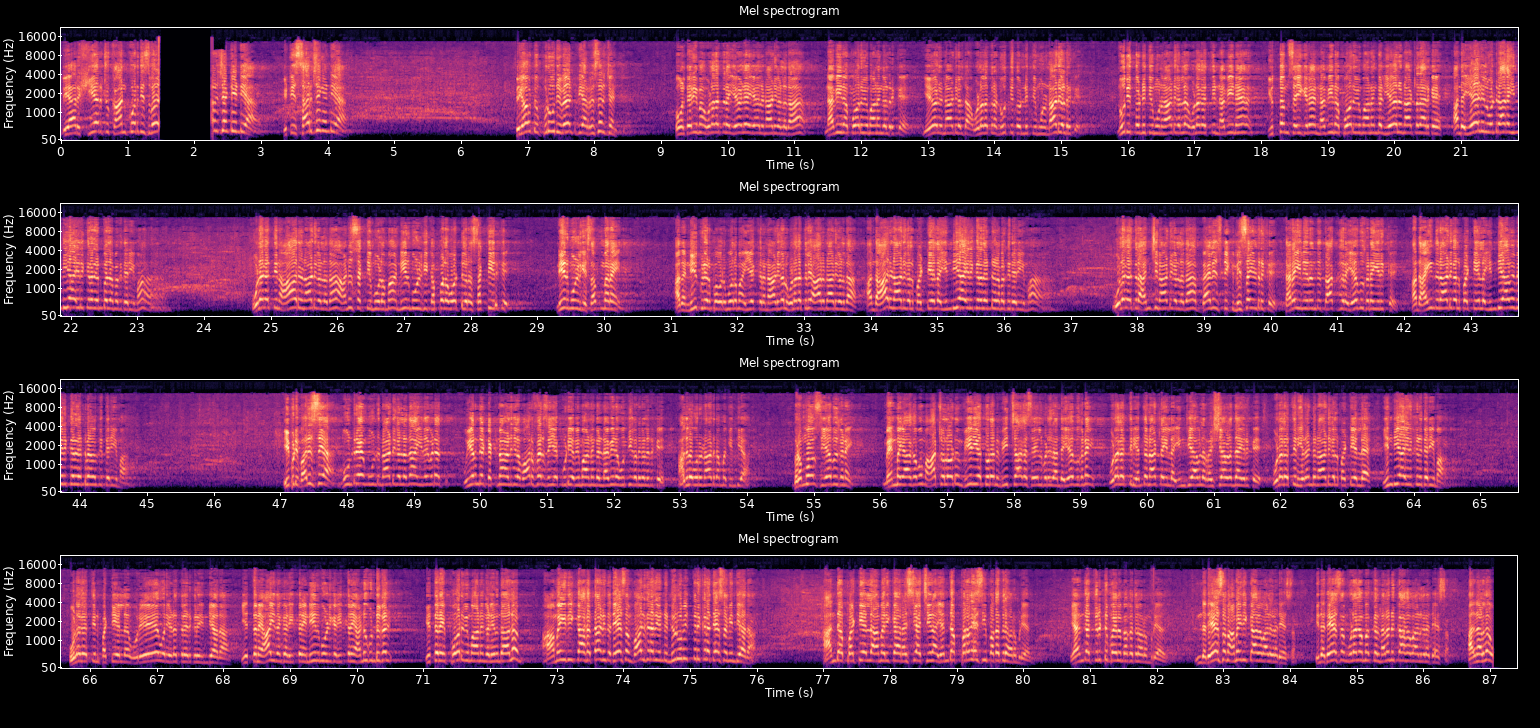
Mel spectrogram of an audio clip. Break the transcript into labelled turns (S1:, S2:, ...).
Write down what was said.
S1: We are here to conquer this world. Urgent India. It is surging India. We have to prove the world we are resurgent. உங்களுக்கு தெரியுமா உலகத்துல ஏழே ஏழு நாடுகள் தான் நவீன போர் விமானங்கள் இருக்கு ஏழு நாடுகள் தான் உலகத்துல நூத்தி தொண்ணூத்தி மூணு நாடுகள் இருக்கு நூத்தி தொண்ணூத்தி மூணு நாடுகள்ல உலகத்தின் நவீன யுத்தம் செய்கிற நவீன போர் விமானங்கள் ஏழு நாட்டுல தான் இருக்கு அந்த ஏழில் ஒன்றாக இந்தியா இருக்கிறது என்பது நமக்கு தெரியுமா உலகத்தின் ஆறு நாடுகள்ல தான் அணுசக்தி மூலமா நீர்மூழ்கி கப்பலை ஓட்டுகிற சக்தி இருக்கு நீர்மூழ்கி சப்மரைன். அதை நியூக்ளியர் பவர் மூலமா இயக்குற நாடுகள் உலகத்திலே ஆறு நாடுகள் தான். அந்த ஆறு நாடுகள் பட்டியல இந்தியா இருக்கிறது என்று நமக்கு தெரியுமா? உலகத்துல அஞ்சு நாடுகள்ல தான் பேலிஸ்டிக் மிசைல் இருக்கு. தரையில் இருந்து தாக்குகிற ஏவுகணை இருக்கு. அந்த ஐந்து நாடுகள் பட்டியல இந்தியாவும் இருக்கிறது என்று நமக்கு தெரியுமா? இப்படி வரிசையா மூன்றே மூன்று நாடுகள்ல தான் இதை விட உயர்ந்த டெக்னாலஜியில வார்ஃபேர் செய்யக்கூடிய விமானங்கள் நவீன உத்திகரங்கள் இருக்கு. அதுல ஒரு நாடு நமக்கு இந்தியா. பிரம்மோஸ் ஏவுகணை. மென்மையாகவும் ஆற்றலோடும் வீரியத்துடன் வீச்சாக செயல்படுகிற அந்த ஏவுகணை உலகத்தின் எந்த நாட்டில இல்ல. இந்தியாவில் ரஷ்யாவில தான் இருக்கு. உலகத்தின் இரண்டு நாடுகள் பட்டியல்ல. இந்தியா இருக்குன்னு தெரியுமா? உலகத்தின் பட்டியல்ல ஒரே ஒரு இடத்துல இருக்கிற இந்தியா தான். இத்தனை ஆயுதங்கள் இத்தனை நீர்மூழ்கிகள் இத்தனை அணுகுண்டுகள் இத்தனை போர் விமானங்கள் இருந்தாலும் அமைதிக்காகத்தான் இந்த தேசம் வாழ்கிறது என்று நிரூபித்திருக்கிற தேசம் இந்தியா தான். அந்த பட்டியல்ல அமெரிக்கா ரஷ்யா சீனா எந்த பிரதேசியும் பக்கத்துல வர முடியாது. எந்த திருட்டு பயிலும் பக்கத்துல வர முடியாது. இந்த தேசம் அமைதிக்காக வாழ்கிற தேசம். இந்த தேசம் உலக மக்கள் நலனுக்காக வாழ்கிற தேசம். அதனாலதான்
